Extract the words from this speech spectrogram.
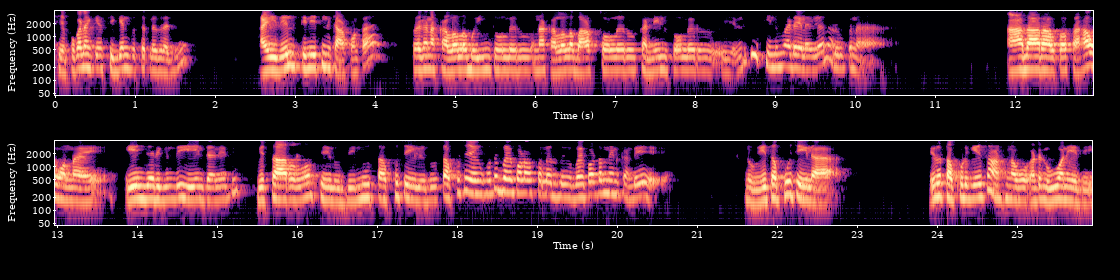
చెప్పుకోవడానికి ఏం సిగ్గు అనిపించట్లేదు రజని. ఐదేళ్ళు తినేసింది కాకుండా పైగా నా కళ్ళల్లో భయం చూడలేరు నా కళ్ళలో బాధ చూడలేరు కన్నీళ్ళు చూడలేరు ఎందుకు సినిమా డైలాగులు అని అడుగుతున్నా. ఆధారాలతో సహా ఉన్నాయి. ఏం జరిగింది ఏంటి అనేది విచారంలో తేలుద్ది. నువ్వు తప్పు చేయలేదు. తప్పు చేయకపోతే భయపడవసరం లేదు. భయపడడం దేనికండి? నువ్వు ఏ తప్పు చేయలా? ఏదో తప్పుడు కేసు అంటున్నావు అంటే నువ్వు అనేది.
